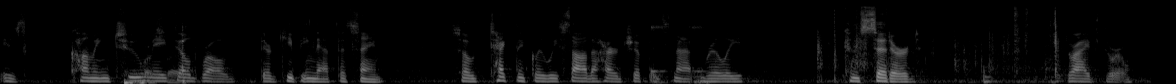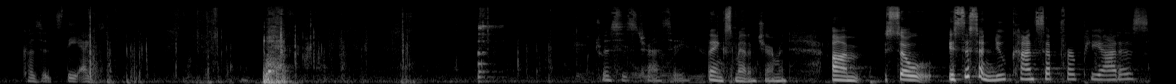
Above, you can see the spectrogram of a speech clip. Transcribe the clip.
is coming to Mayfield Road. They're keeping that the same. So technically, we saw the hardship. It's not really considered drive-through, because it's the exit. Mrs. Tressi. Thanks, Madam Chairman. Um, So is this a new concept for Piadas?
